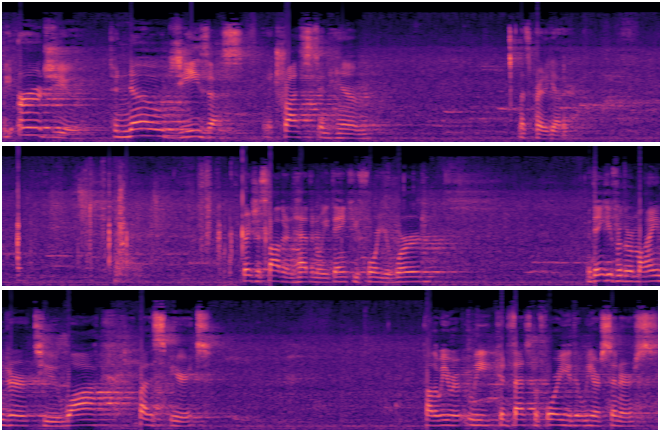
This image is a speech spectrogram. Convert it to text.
We urge you to know Jesus and to trust in Him. Let's pray together. Gracious Father in heaven, we thank you for your word. We thank you for the reminder to walk by the Spirit. Father, we, re- we confess before you that we are sinners,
